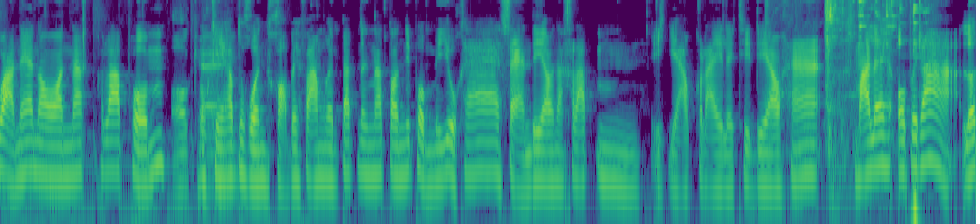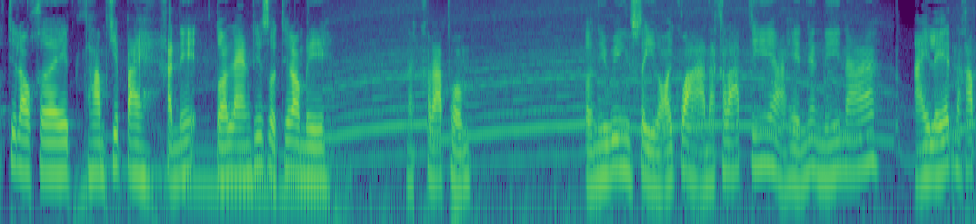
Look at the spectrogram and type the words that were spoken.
กว่าแน่นอนนะครับผมโอเคครับทุกคนขอไปฟาร์มเงินแป๊บนึงนะ ตอนนี้ผมมีอยู่แค่แสนเดียวนะครับ อืม อีกยาวไกลเลยทีเดียวฮะ มาเลยโอเปร่ารถที่เราเคยทำคลิปไป คันนี้ตัวแรงที่สุดที่เรามีนะครับผม ตัวนี้วิ่ง 400 กว่านะครับเนี่ยเห็นอย่างนี้นะ ไอเลสนะครับ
